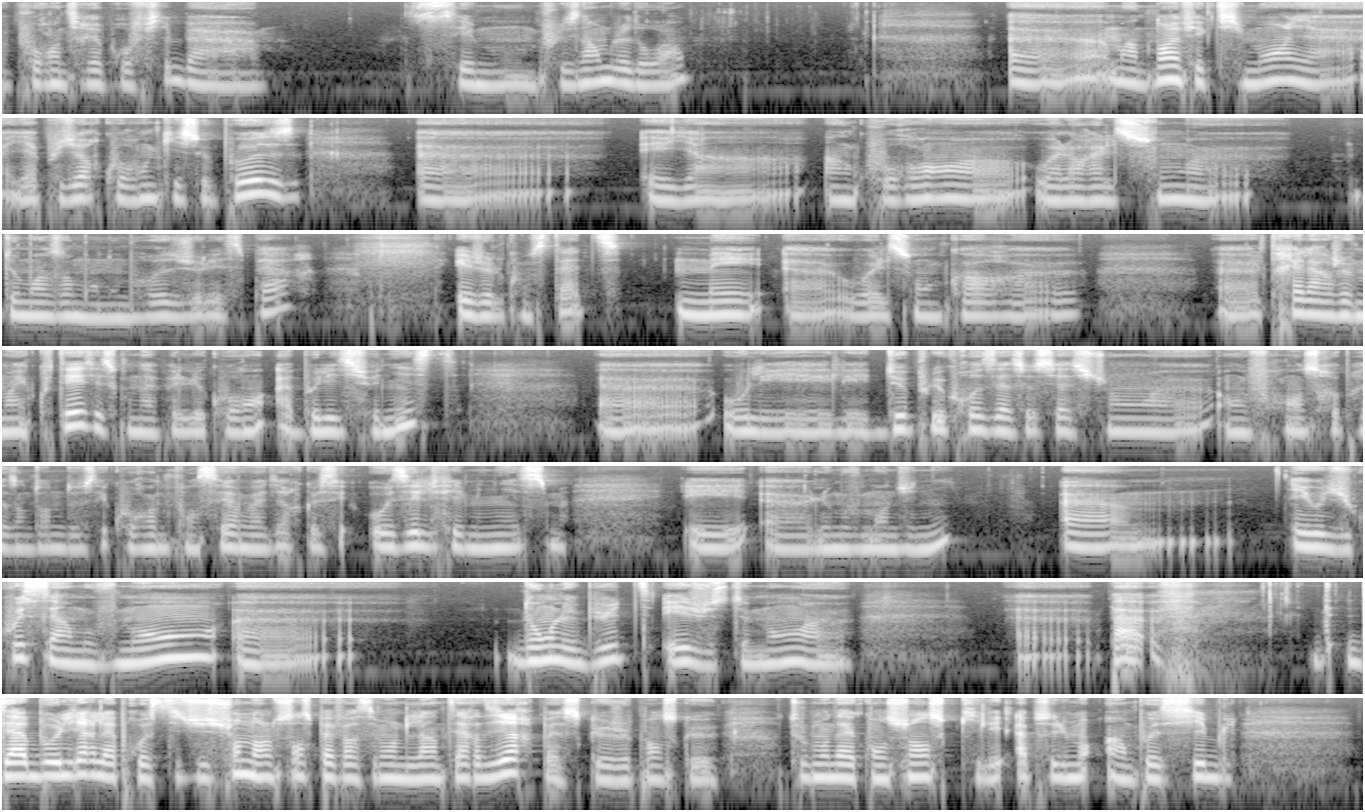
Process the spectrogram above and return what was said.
pour en tirer profit, bah, c'est mon plus humble droit. maintenant, effectivement, il y, y a, plusieurs courants qui se posent. et il y a un, courant où alors elles sont de moins en moins nombreuses, je l'espère, et je le constate, mais où elles sont encore très largement écoutées. C'est ce qu'on appelle le courant abolitionniste. Euh, où les, deux plus grosses associations euh, en France représentantes de ces courants de pensée, on va dire que c'est Oser le féminisme et euh, le mouvement du nid. et où du coup c'est un mouvement dont le but est justement pas d'abolir la prostitution dans le sens pas forcément de l'interdire parce que je pense que tout le monde a conscience qu'il est absolument impossible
